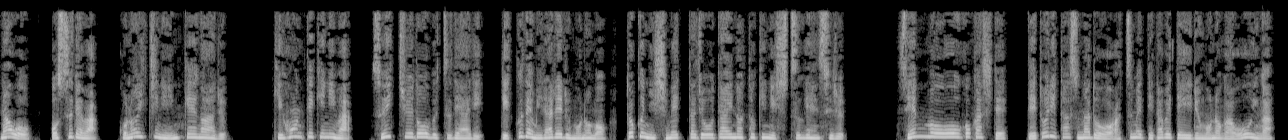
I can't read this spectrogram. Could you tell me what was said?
なお、オスでは、この位置に陰茎がある。基本的には、水中動物であり、陸で見られるものも、特に湿った状態の時に出現する。繊毛を動かして、デトリタスなどを集めて食べているものが多いが、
